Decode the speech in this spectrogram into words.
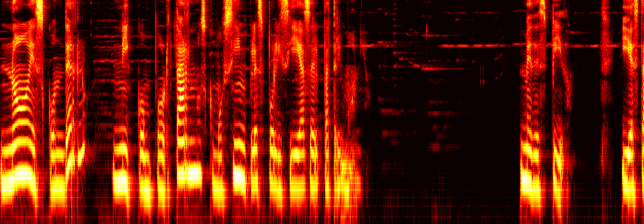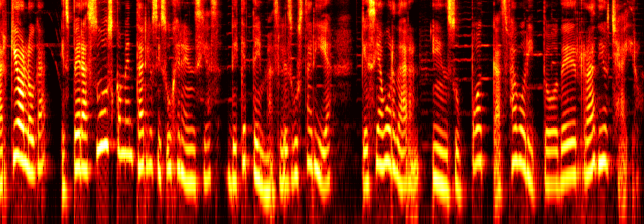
no esconderlo ni comportarnos como simples policías del patrimonio. Me despido y esta arqueóloga espera sus comentarios y sugerencias de qué temas les gustaría que se abordaran en su podcast favorito de Radio Chairo.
